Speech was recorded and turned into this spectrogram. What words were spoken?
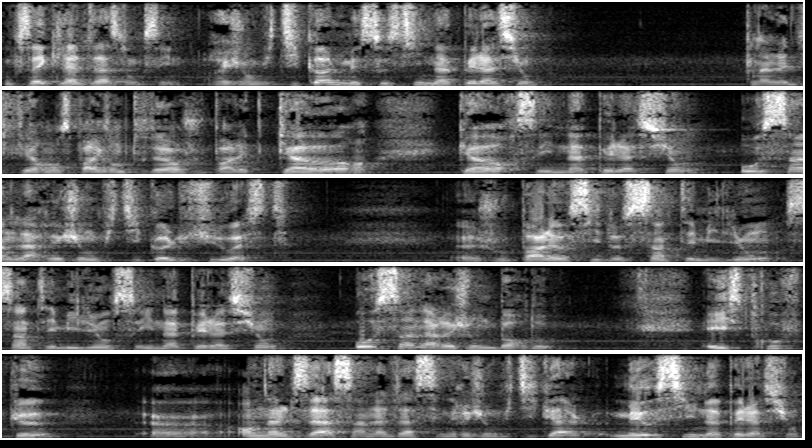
vous savez que l'Alsace c'est une région viticole, mais c'est aussi une appellation. La différence, par exemple, tout à l'heure, je vous parlais de Cahors. Cahors, c'est une appellation au sein de la région viticole du Sud-Ouest. Euh, je vous parlais aussi de Saint-Émilion. Saint-Émilion, c'est une appellation au sein de la région de Bordeaux. Et il se trouve que euh, en Alsace, en Alsace c'est une région viticale, mais aussi une appellation.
